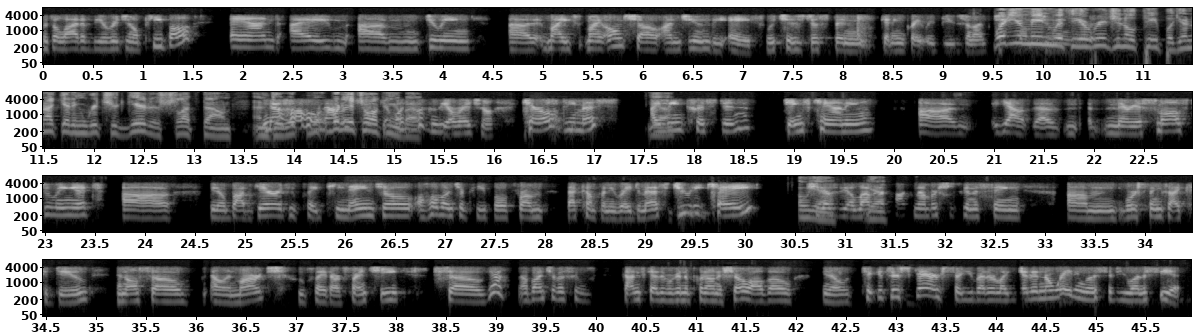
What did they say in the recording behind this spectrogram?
with a lot of the original people, and I'm um, doing uh, my my own show on June the 8th, which has just been getting great reviews. And I'm What do you mean with the it. original people? You're not getting Richard Gere to schlep down and no, do it. What, what are you Richard. talking He about? wasn't the original. Carole Demas, Yeah. Ilene Kristen, James Canning, um, yeah, uh, Marya Small's doing it. Uh, you know, Bob Garrett, who played Teen Angel, a whole bunch of people from that company, Ray Demas, Judy Kaye. Oh she yeah, does the 11 yeah. o'clock number. She's going to sing um, Worst Things I Could Do. And also Ellen March, who played our Frenchie. So, yeah, a bunch of us have gotten together. We're going to put on a show, although, you know, tickets are scarce. So you better, like, get in a waiting list if you want to see it.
